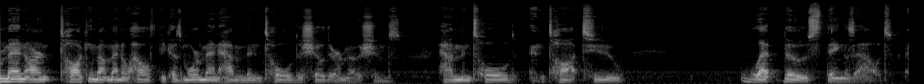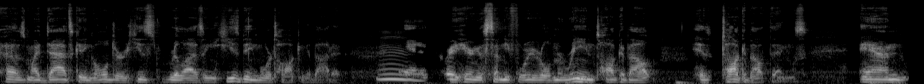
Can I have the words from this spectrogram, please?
men aren't talking about mental health because more men haven't been told to show their emotions, haven't been told and taught to let those things out. As my dad's getting older, he's realizing he's being more talking about it. Mm. And it's great hearing a 74 year old Marine talk about his talk about things. And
